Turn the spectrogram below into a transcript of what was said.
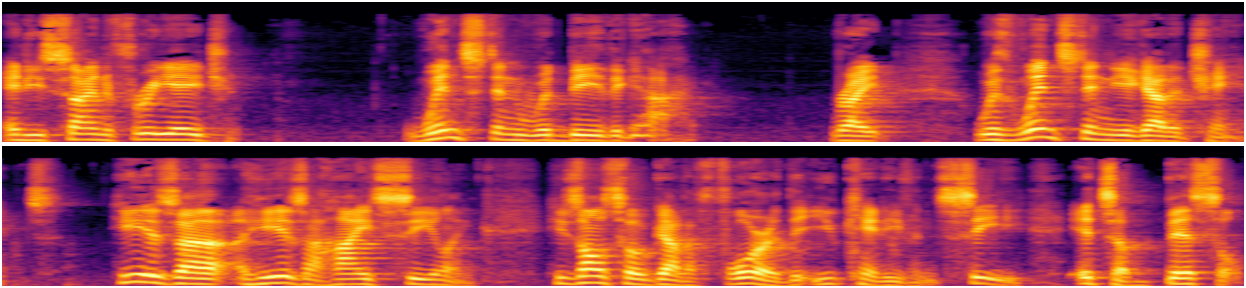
and you sign a free agent. Winston would be the guy, right? With Winston, you got a chance. He is a he is a high ceiling. He's also got a floor that you can't even see. It's abyssal,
